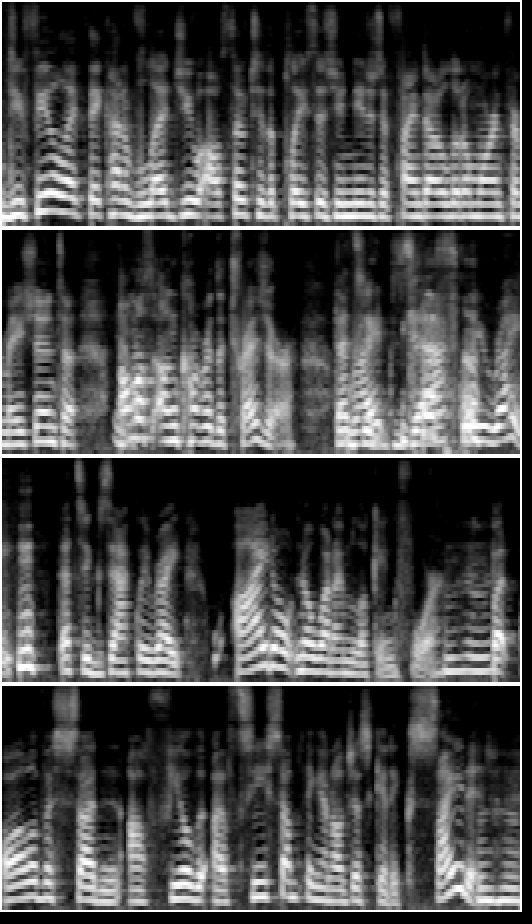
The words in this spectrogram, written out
Do you feel like they kind of led you also to the places you needed to find out a little more information to almost uncover the treasure? That's right? exactly right. That's exactly right. I don't know what I'm looking for, mm-hmm. but all of a sudden I'll feel that I'll see something and I'll just get excited, mm-hmm.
